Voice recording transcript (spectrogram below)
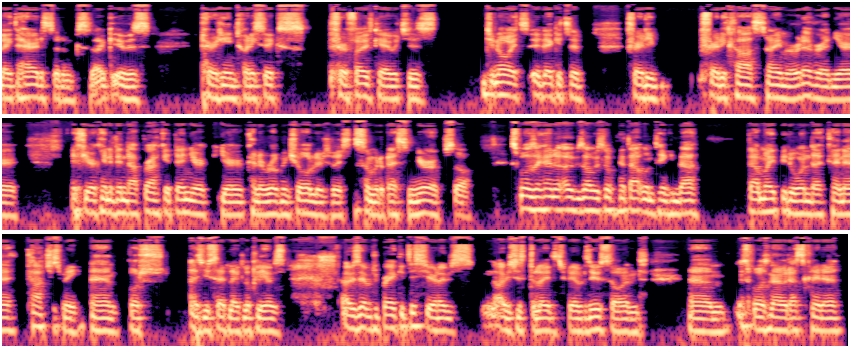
like the hardest of them because like it was 13 26 for 5k which is you know it's it, like it's a fairly fairly class time or whatever. And you're if you're kind of in that bracket then you're you're kind of rubbing shoulders with some of the best in Europe. So I suppose I kind of I was always looking at that one thinking that that might be the one that kind of catches me. Um, but as you said like luckily I was I was able to break it this year and I was I was just delighted to be able to do so. And um, I suppose now that's kind of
